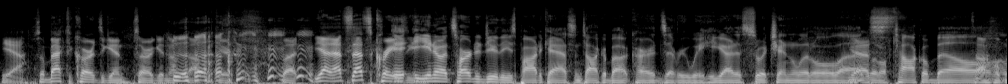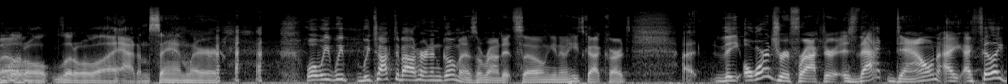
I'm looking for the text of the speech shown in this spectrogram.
Yeah. So back to cards again. Sorry, getting off topic here. But yeah, that's that's It- crazy. you know, it's hard to do these podcasts and talk about cards every week. You got to switch in a little, uh, Yes. little Taco Bell, Taco a Bell. little, little uh, Adam Sandler. Well, we, we we talked about Hernangómez around it, so you know he's got cards. Uh, the orange refractor is that down? I, I feel like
